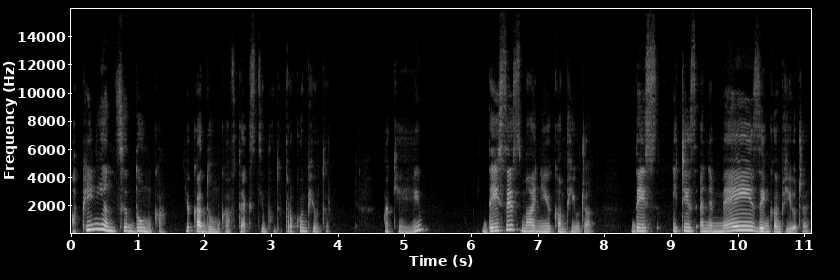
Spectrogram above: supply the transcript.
Opinion – це думка. Яка думка в тексті буде про комп'ютер? Окей. This is my new computer. This, it is an amazing computer.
